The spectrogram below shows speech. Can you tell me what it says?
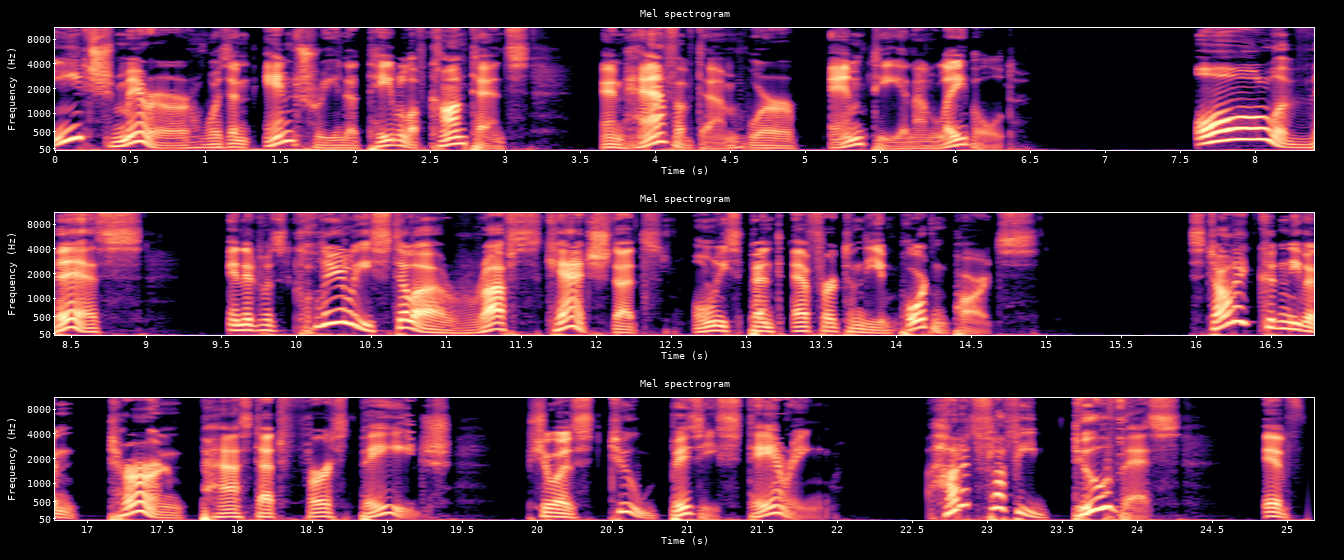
Each mirror was an entry in the table of contents, and half of them were empty and unlabeled. All of this, and it was clearly still a rough sketch that only spent effort on the important parts. Starlight couldn't even turn past that first page. She was too busy staring. How did Fluffy do this? If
